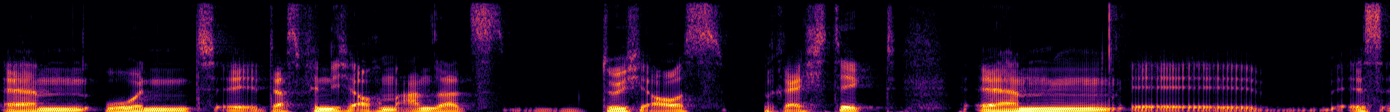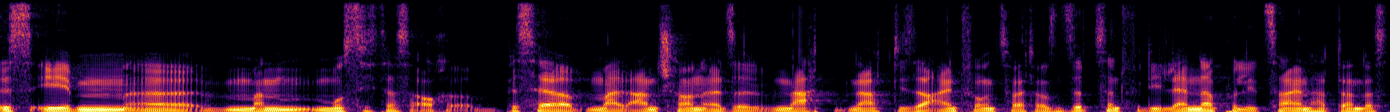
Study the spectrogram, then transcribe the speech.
Ähm, und äh, das finde ich auch im Ansatz durchaus berechtigt. Ähm, äh, es ist eben, äh, man muss sich das auch bisher mal anschauen. Also nach, nach dieser Einführung 2017 für die Länderpolizeien hat dann das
